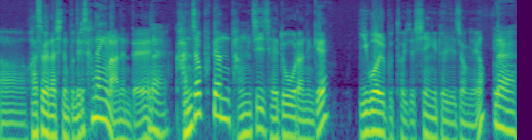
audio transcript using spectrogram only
어, 화소연 하시는 분들이 상당히 많은데 네. 간접 흡연 방지 제도라는 게 2월부터 이제 시행이 될 예정이에요. 네.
